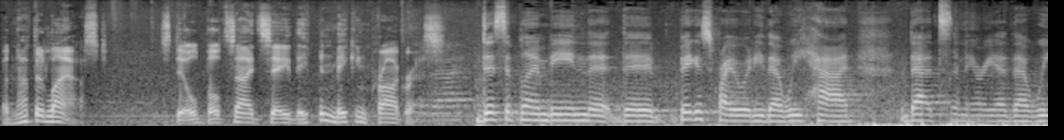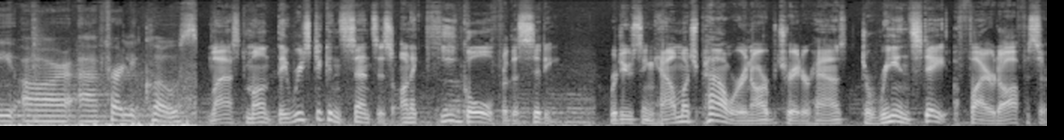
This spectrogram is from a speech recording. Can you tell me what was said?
but not their last. Still, both sides say they've been making progress. Discipline being the, the biggest priority that we had, that's an area that we are uh, fairly close. Last month, they reached a consensus on a key goal for the city reducing how much power an arbitrator has to reinstate a fired officer.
